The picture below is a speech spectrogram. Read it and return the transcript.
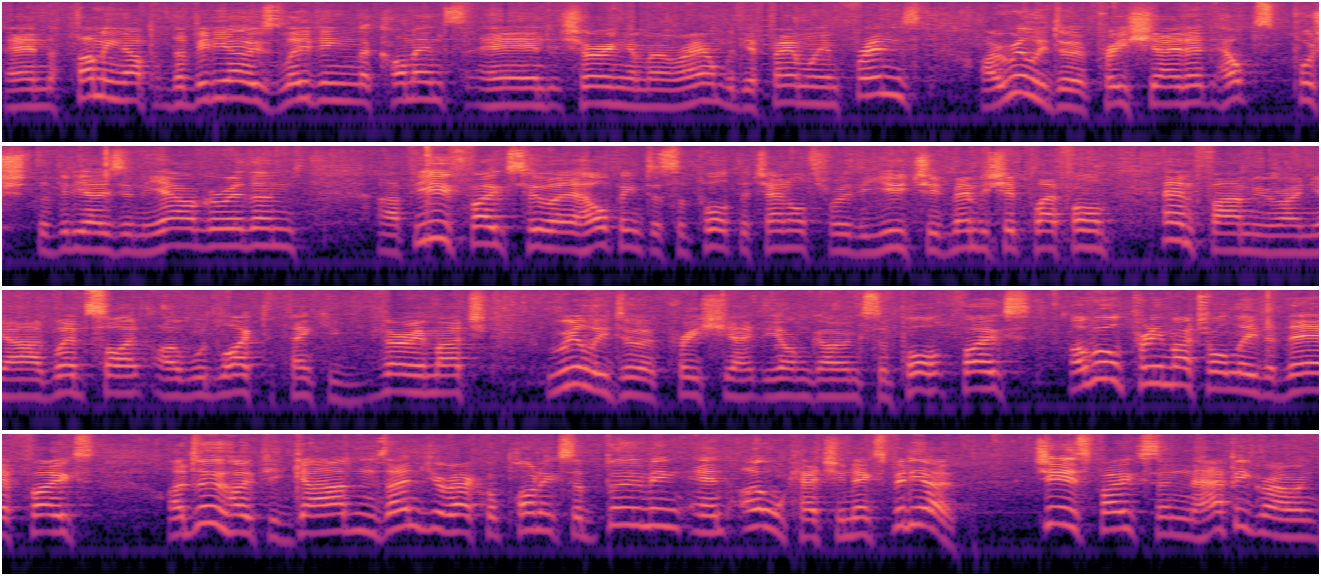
and thumbing up the videos, leaving the comments and sharing them around with your family and friends. I really do appreciate it. Helps push the videos in the algorithms. Uh, for you folks who are helping to support the channel through the YouTube membership platform and Farm Your Own Yard website, I would like to thank you very much. Really do appreciate the ongoing support, folks. I will pretty much all leave it there, folks. I do hope your gardens and your aquaponics are booming and I will catch you next video. Cheers, folks, and happy growing.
